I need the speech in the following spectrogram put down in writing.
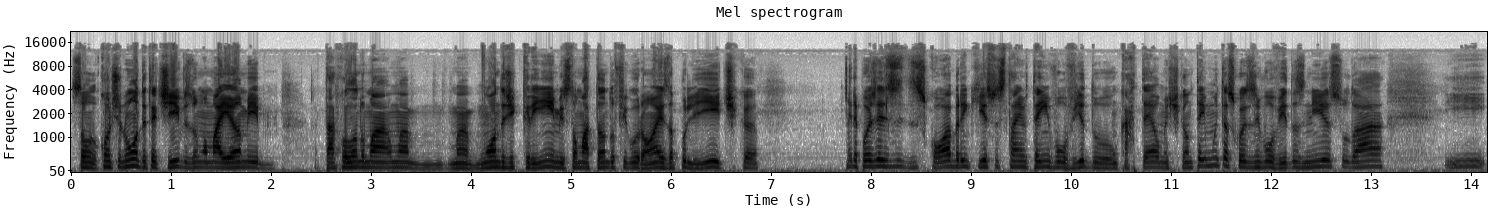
são, continuam detetives numa Miami. Tá rolando uma, uma, uma onda de crimes, estão matando figurões da política. E depois eles descobrem que isso está, tem envolvido um cartel mexicano, tem muitas coisas envolvidas nisso lá. E,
